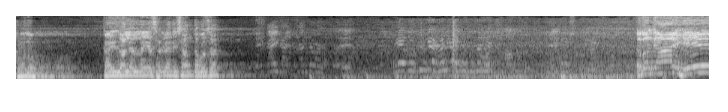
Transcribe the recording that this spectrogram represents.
बोलो. काही झालेलं नाही या सगळ्यांनी शांत बसा. बघा हे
